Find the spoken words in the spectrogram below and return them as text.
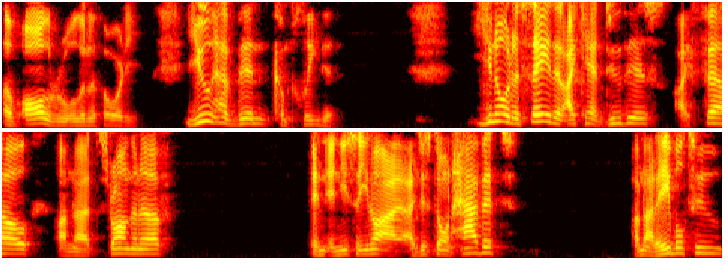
of all rule and authority. You have been completed. You know, to say that I can't do this, I fell, I'm not strong enough, and, and you say, you know, I, I just don't have it. I'm not able to.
